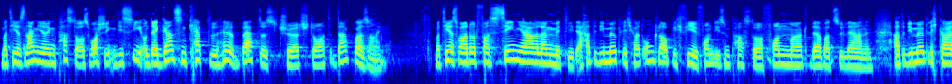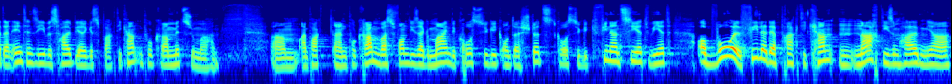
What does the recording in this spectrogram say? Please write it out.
Matthias langjährigen Pastor aus Washington, D.C. und der ganzen Capitol Hill Baptist Church dort dankbar sein. Matthias war dort fast zehn Jahre lang Mitglied. Er hatte die Möglichkeit, unglaublich viel von diesem Pastor, von Mark Dever zu lernen. Er hatte die Möglichkeit, ein intensives halbjähriges Praktikantenprogramm mitzumachen. Ähm, ein, ein Programm, was von dieser Gemeinde großzügig unterstützt, großzügig finanziert wird obwohl viele der Praktikanten nach diesem halben Jahr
